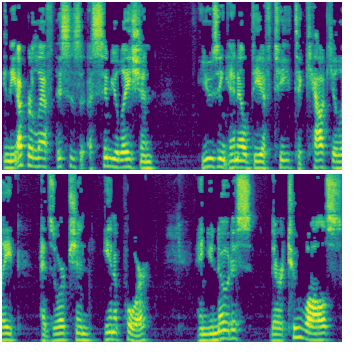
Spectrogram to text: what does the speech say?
In the upper left, this is a simulation using NLDFT to calculate adsorption in a pore. And you notice there are two walls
